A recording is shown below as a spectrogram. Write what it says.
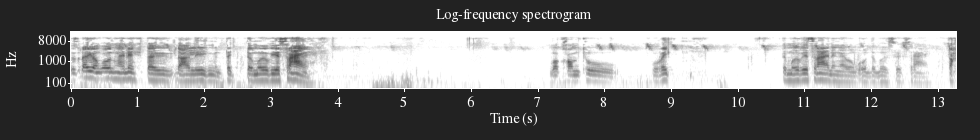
សួស្តីបងប្អូនថ្ងៃនេះទៅដើរលេងបន្តិចទៅមើលវាស្រែ Welcome to Rick ទៅមើលវាស្រែហ្នឹងហើយបងប្អូនទៅមើលស្រែតោះ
